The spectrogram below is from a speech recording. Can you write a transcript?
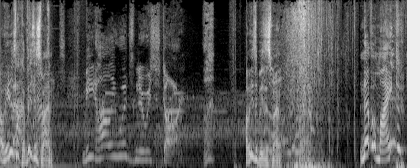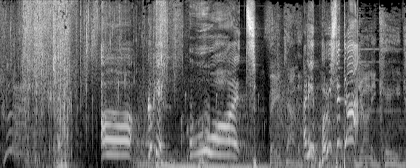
Oh, he looks like a businessman. Meet Hollywood's newest star. Oh, he's a businessman. Never mind. Oh, look at what? Fatality. And he posted that. Johnny Cage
